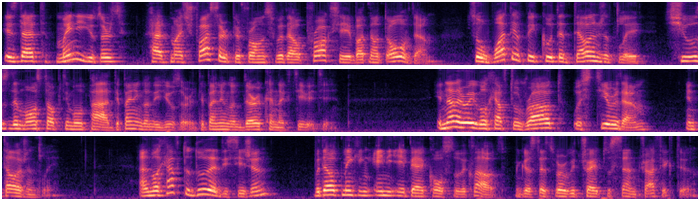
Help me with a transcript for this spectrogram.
is that many users had much faster performance with our proxy, but not all of them. So what if we could intelligently choose the most optimal path depending on the user, depending on their connectivity? In other way, we'll have to route or steer them intelligently. And we'll have to do that decision without making any API calls to the cloud, because that's where we try to send traffic to.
